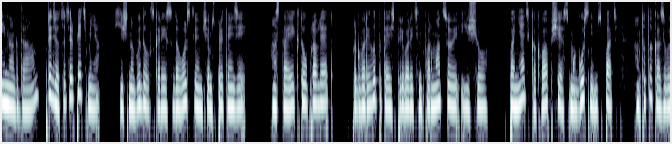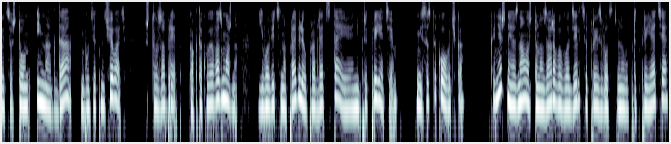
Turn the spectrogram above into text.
«Иногда придется терпеть меня», — хищно выдал, скорее с удовольствием, чем с претензией. «А стаей кто управляет?» — проговорила, пытаясь переварить информацию и еще понять, как вообще смогу с ним спать. А тут оказывается, что он иногда будет ночевать. Что за бред? Как такое возможно? Его ведь направили управлять стаей, а не предприятием. Несостыковочка. Конечно, я знала, что Назаровы владельцы производственного предприятия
